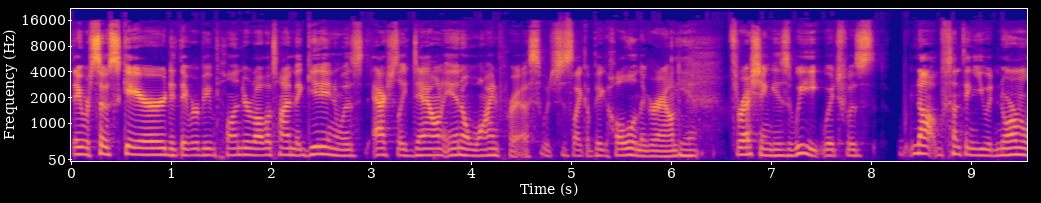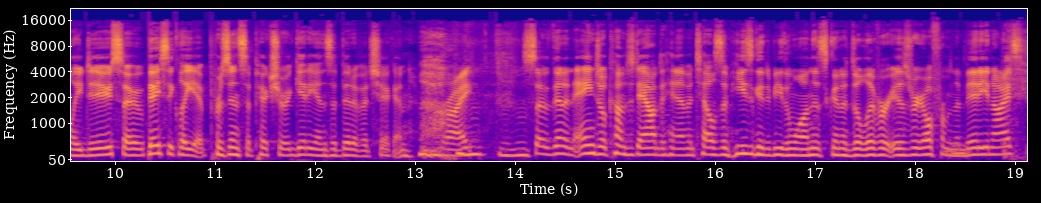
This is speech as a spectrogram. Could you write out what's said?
They were so scared, they were being plundered all the time that Gideon was actually down in a wine press, which is like a big hole in the ground, Yeah. threshing his wheat, which was not something you would normally do. So basically, it presents a picture of Gideon's a bit of a chicken, right? Mm-hmm. So then an angel comes down to him and tells him he's going to be the one that's going to deliver Israel from the Midianites.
